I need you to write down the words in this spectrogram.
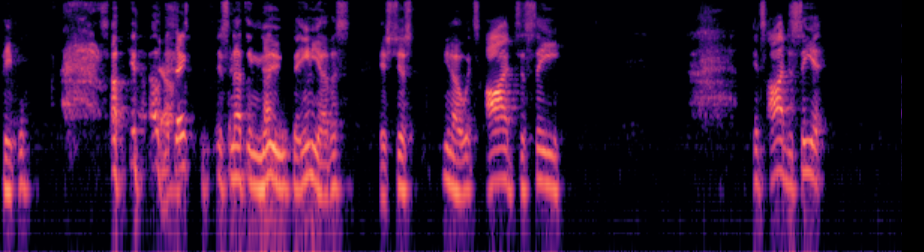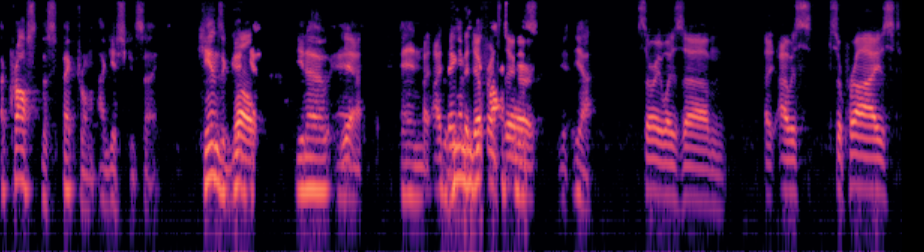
people. so you know, I think it's nothing new to any of us. It's just, you know, it's odd to see. It's odd to see it across the spectrum, I guess you could say. Ken's a good Well, guy, you know. And, yeah. and I- I think the difference there- yeah, sorry was um I, I was surprised.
